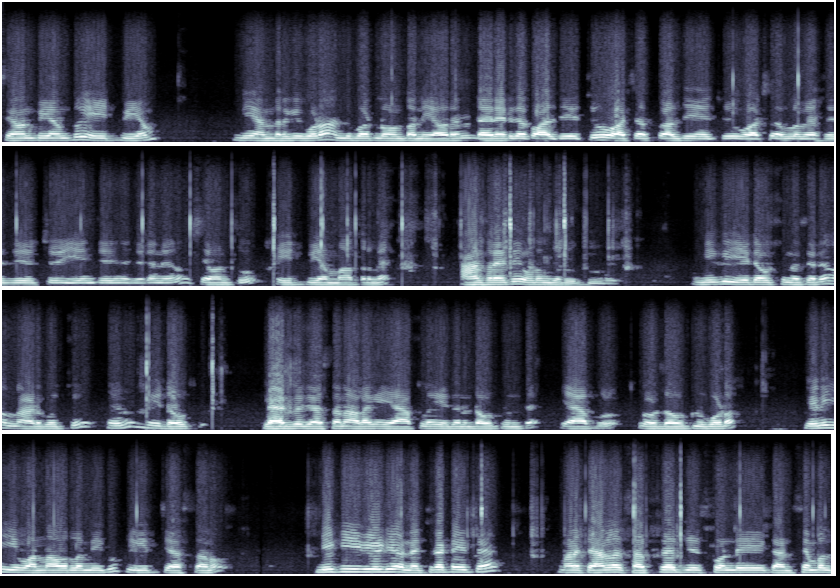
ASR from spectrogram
seven PM to eight PM మీ అందరికీ కూడా అందుబాటులో ఉంటాను. ఎవరైనా డైరెక్ట్గా కాల్ చేయొచ్చు వాట్సాప్ కాల్ చేయొచ్చు వాట్సాప్లో మెసేజ్ చేయొచ్చు ఏం చేసినా సరే నేను సెవెన్ టు ఎయిట్ పిఎం మాత్రమే ఆన్సర్ అయితే ఇవ్వడం జరుగుతుంది. మీకు ఏ డౌట్స్ ఉన్నా సరే నన్ను అడగొచ్చు. నేను మీ డౌట్స్ క్లారిఫై చేస్తాను. అలాగే యాప్లో ఏదైనా డౌట్ ఉంటే యాప్లో డౌట్లు కూడా నేను ఈ వన్ అవర్లో మీకు క్లియర్ చేస్తాను. మీకు ఈ వీడియో నచ్చినట్టయితే మన ఛానల్ సబ్స్క్రైబ్ చేసుకోండి. గంట సింబల్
